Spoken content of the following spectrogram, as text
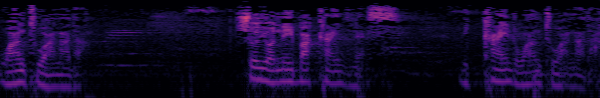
one to another. Show your neighbor kindness. Be kind one to another.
